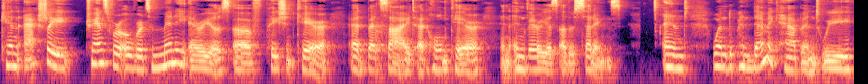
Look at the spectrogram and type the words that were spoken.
can actually transfer over to many areas of patient care at bedside, at home care, and in various other settings. And when the pandemic happened, we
